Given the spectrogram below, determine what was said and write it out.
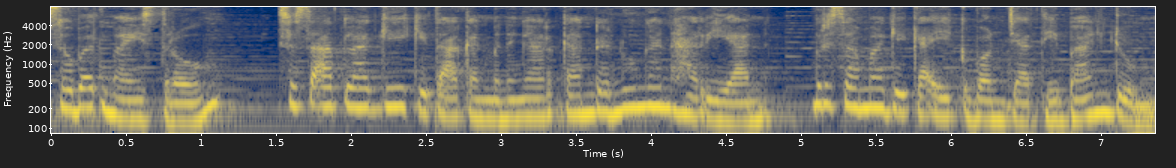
Sobat Maestro, sesaat lagi kita akan mendengarkan renungan harian bersama GKI Kebon Jati Bandung.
